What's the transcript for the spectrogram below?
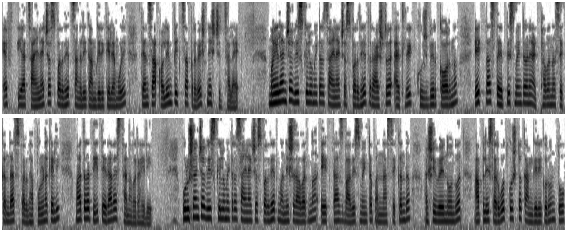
एफ या चालण्याच्या स्पर्धेत चांगली कामगिरी केल्यामुळे त्यांचा ऑलिम्पिकचा प्रवेश निश्चित झालाय. महिलांच्या वीस किलोमीटर चालण्याच्या स्पर्धेत राष्ट्रीय अॅथलीट खुशबीर कौरनं एक तास तेहतीस मिनिटं आणि अठ्ठावन्न सेकंदात स्पर्धा पूर्ण केली मात्र ती तेराव्या स्थानावर राहिली. पुरुषांच्या वीस किलोमीटर चालण्याच्या स्पर्धेत मनीष रावतनं एक तास बावीस मिनिटं पन्नास सेकंद अशी वेळ नोंदवत आपली सर्वोत्कृष्ट कामगिरी करून तो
